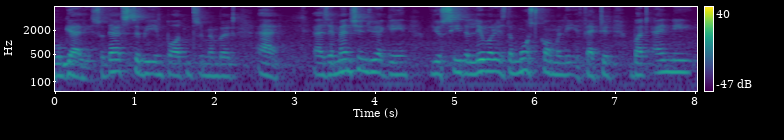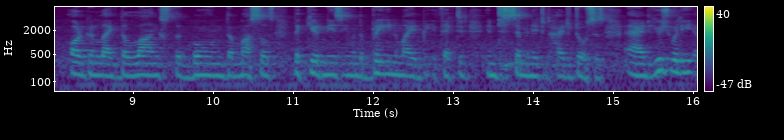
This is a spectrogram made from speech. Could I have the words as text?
vogeli so that's to be important to remember. And as I mentioned you again you see the liver is the most commonly affected but any organ like the lungs, the bone, the muscles, the kidneys, even the brain might be affected in disseminated hydatidosis. And usually a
